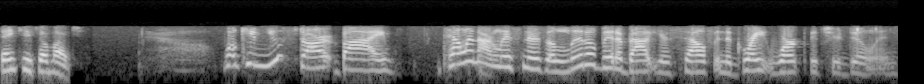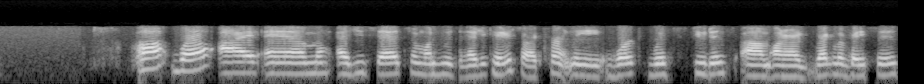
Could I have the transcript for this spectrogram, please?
Thank you so much. Well, can you start by telling our listeners a little bit about yourself and the great work that you're doing? Uh, well, I am, as you said, someone who is an educator. So I currently work with students um, on a regular basis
